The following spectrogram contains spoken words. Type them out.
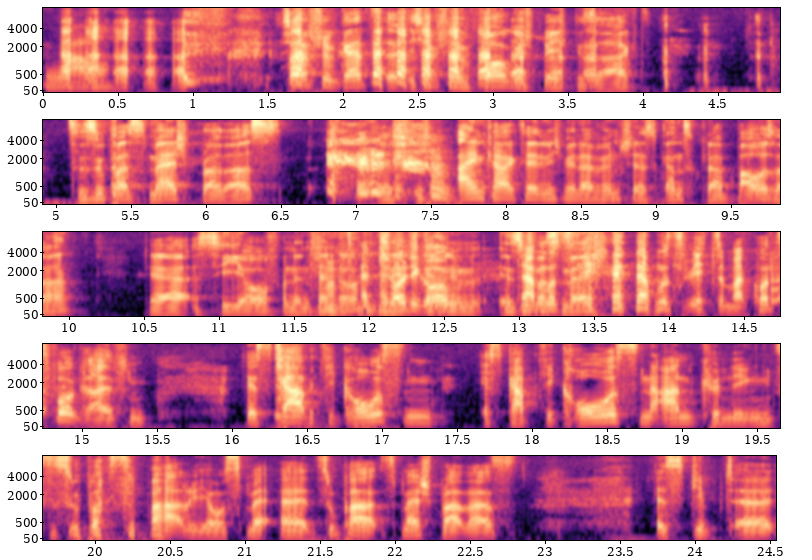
Wow. Ich habe schon ganz, äh, ich habe schon im Vorgespräch gesagt zu Super Smash Brothers. Ich, ich, ein Charakter, den ich mir da wünsche, ist ganz klar Bowser, der CEO von Nintendo. Entschuldigung, In, in da Super muss, Smash. da muss ich jetzt mal kurz vorgreifen. Es gab die großen, es gab die großen Ankündigungen zu Super Mario, Sma äh, Super Smash Brothers. Es gibt äh,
